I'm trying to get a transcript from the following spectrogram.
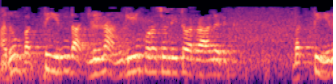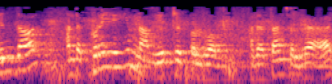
அதுவும் பக்தி இருந்தா இல்லைன்னா அங்கேயும் குறை சொல்லிட்டு வர்ற ஆள் இருக்கு. பக்தி இருந்தால் அந்த குறையையும் நாம் ஏற்றுக்கொள்வோம். அதத்தான் சொல்றார்.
